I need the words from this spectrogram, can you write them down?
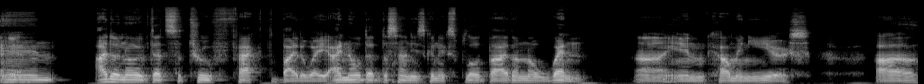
And I don't know if that's a true fact, by the way. I know that the sun is going to explode, but I don't know when, uh, in how many years. Uh,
